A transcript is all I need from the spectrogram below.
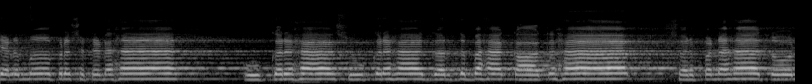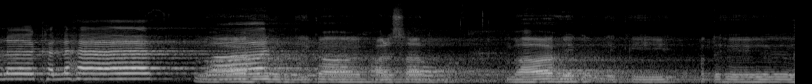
ਜਨਮ ਪ੍ਰਸਟਣ ਹੈ। ਕੂਕਰ ਹੈ, ਸੂਕਰ ਹੈ ਗਰਦਬ ਹੈ ਕਾਕ ਹੈ। ਸਰਪਨ ਹੈ, ਤੋਲ ਖਲ ਹੈ। ਵਾਹਿਗੁਰੂ ਜੀ ਕਾ ਖਾਲਸਾ ਵਾਹਿਗੁਰੂ ਜੀ ਕੀ ਫਤਿਹ।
